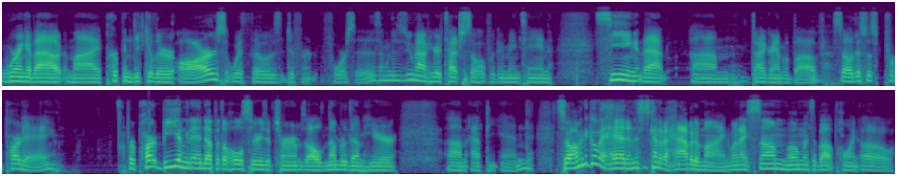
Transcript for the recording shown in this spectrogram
worrying about my perpendicular R's with those different forces. I'm going to zoom out here a touch so hopefully we can maintain seeing that um, diagram above. So this was for part A. For part B, I'm going to end up with a whole series of terms. I'll number them here um, at the end. So I'm going to go ahead, and this is kind of a habit of mine. When I sum moments about point O,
